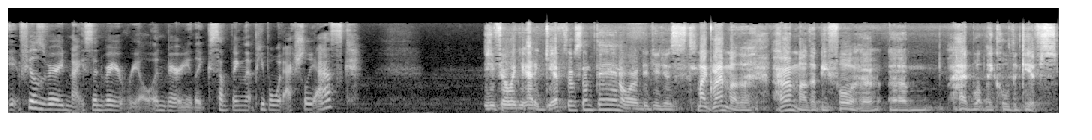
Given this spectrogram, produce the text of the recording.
it feels very nice and very real and very like something that people would actually ask. did you feel like you had a gift or something, or did you just? My grandmother, her mother before her, um, had what they call the gifts.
